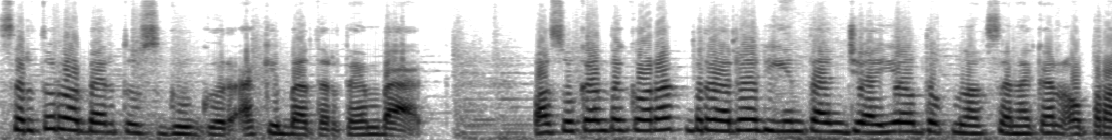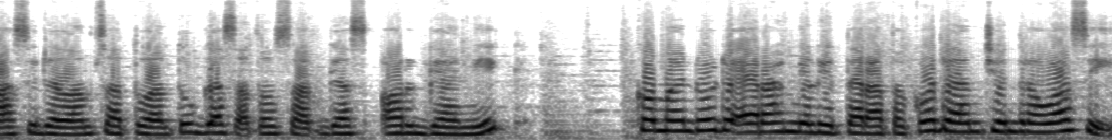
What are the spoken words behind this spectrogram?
serta Robertus gugur akibat tertembak. Pasukan Tengkorak berada di Intan Jaya untuk melaksanakan operasi dalam Satuan Tugas atau Satgas Organik, Komando Daerah Militer atau Kodam Cendrawasi.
